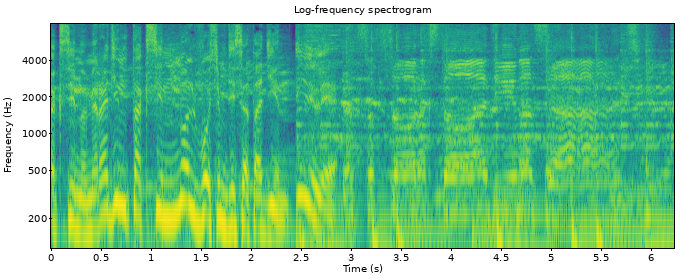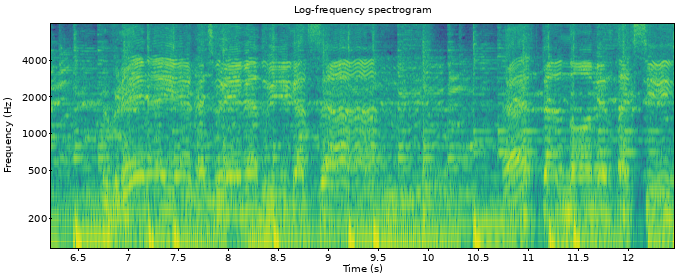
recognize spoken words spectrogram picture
Такси номер один, такси 081. Или 540 111 Время ехать, время двигаться Это номер такси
